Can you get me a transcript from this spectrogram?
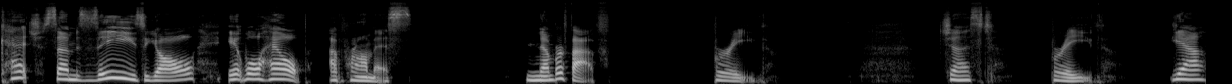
catch some Z's, y'all. It will help, I promise. Number five, breathe. Just breathe. Yeah,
